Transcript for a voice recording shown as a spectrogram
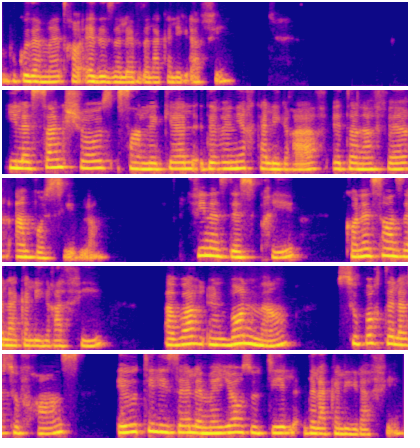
beaucoup de maîtres et des élèves de la calligraphie. Il est cinq choses sans lesquelles devenir calligraphe est une affaire impossible. Finesse d'esprit, connaissance de la calligraphie, avoir une bonne main, supporter la souffrance et utiliser les meilleurs outils de la calligraphie.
